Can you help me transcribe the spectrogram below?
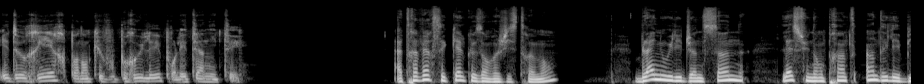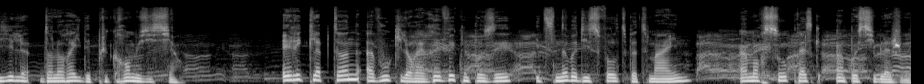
et de rire pendant que vous brûlez pour l'éternité. À travers ces quelques enregistrements, Blind Willie Johnson laisse une empreinte indélébile dans l'oreille des plus grands musiciens. Eric Clapton avoue qu'il aurait rêvé composer It's Nobody's Fault But Mine, un morceau presque impossible à jouer.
